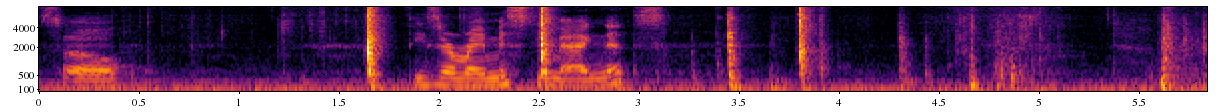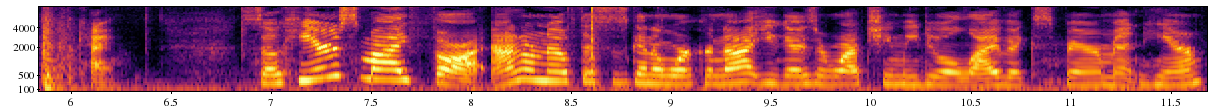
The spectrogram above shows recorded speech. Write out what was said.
So these are my MISTI magnets. Okay, so here's my thought. I don't know if this is going to work or not. You guys are watching me do a live experiment here.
